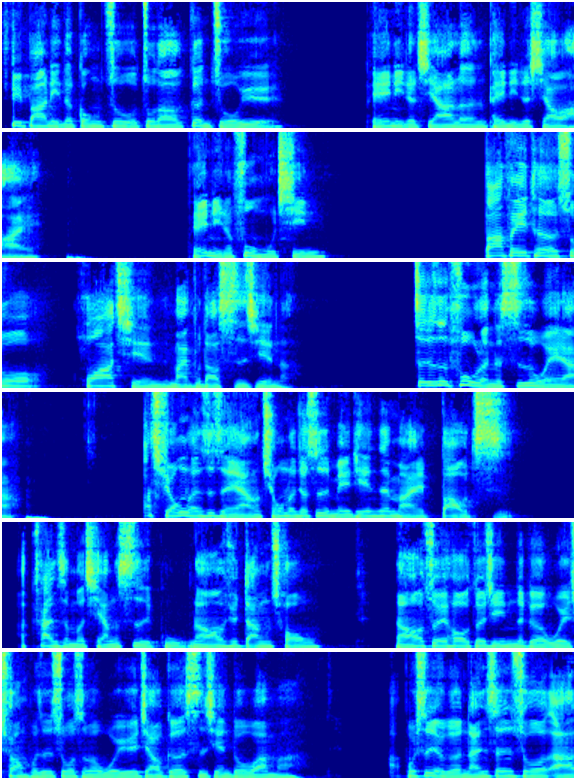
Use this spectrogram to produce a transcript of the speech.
去把你的工作做到更卓越，陪你的家人，陪你的小孩，陪你的父母亲。巴菲特说：“花钱买不到时间呐。”这就是富人的思维啊！啊，穷人是怎样？穷人就是每天在买报纸，啊，看什么强势股，然后去当冲，然后最后最近那个伟创不是说什么违约交割四千多万吗？啊，不是有个男生说啊，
